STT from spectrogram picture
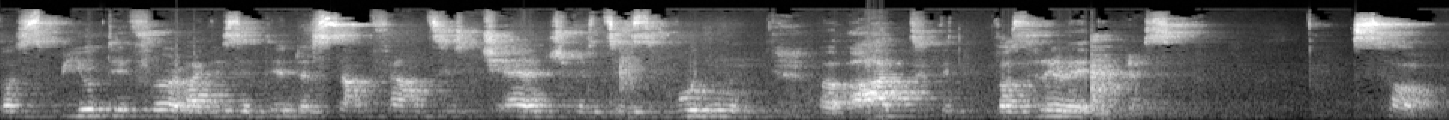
was beautiful. I visited the St. Francis Church with this wooden uh, art. It was really impressive. So,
